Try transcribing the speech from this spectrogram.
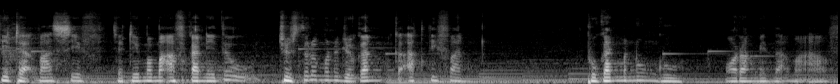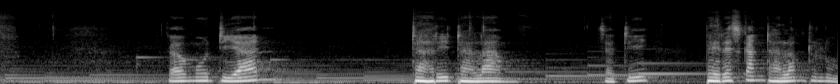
Tidak pasif. Jadi memaafkan itu justru menunjukkan keaktifan. Bukan menunggu orang minta maaf. Kemudian dari dalam. Jadi bereskan dalam dulu.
